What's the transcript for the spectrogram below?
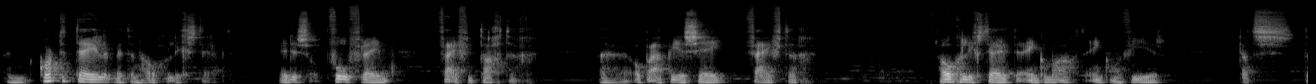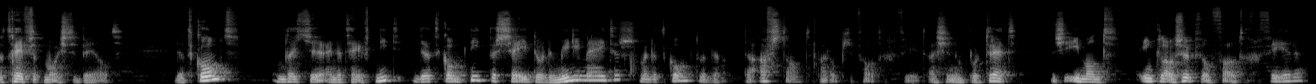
een korte telen met een hoge lichtsterkte dus op full frame 85, uh, op APS-C 50, hoge lichtsterkte 1,8, 1,4. Dat, dat geeft het mooiste beeld. Dat komt omdat je, en dat, heeft niet, dat komt niet per se door de millimeters, maar dat komt door de, de afstand waarop je fotografeert. Als je een portret, als je iemand in close-up wil fotograferen,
